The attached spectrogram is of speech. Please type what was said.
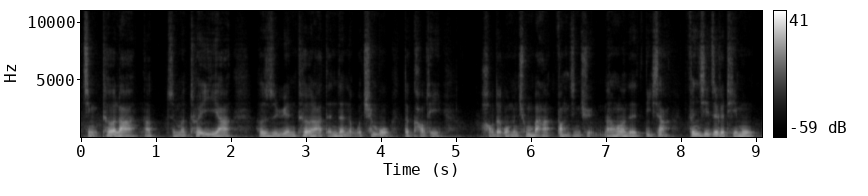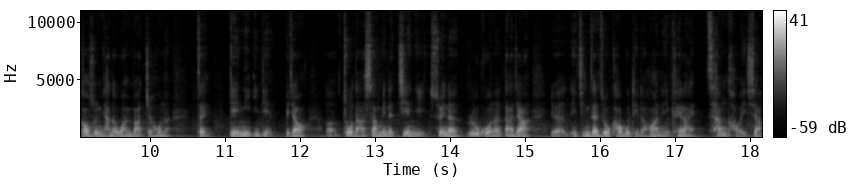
警特啦，然后什么退役啊，或者是原特啊等等的，我全部的考题好的，我们全部把它放进去，然后呢，在底下。分析这个题目，告诉你它的玩法之后呢，再给你一点比较呃作答上面的建议。所以呢，如果呢大家呃已经在做考古题的话，你可以来参考一下。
